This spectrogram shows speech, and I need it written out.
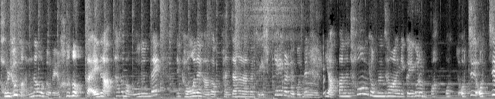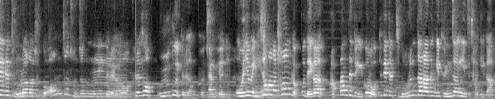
걸려서 안 나오더래요. 그러니까 애는 아파서 막 우는데 병원에 가서 관장을 하면 되게 쉽게 해결될 건데 음. 이 아빠는 처음 겪는 상황이니까 이거를 막 어- 어찌 어찌 해야 될지 음. 몰라가지고 엄청 전전긍긍했더래요. 그래서 울고 있더래 남편이. 남편이 어, 왜냐면 이 음. 상황을 처음 겪고 내가 아빠인데도 이걸 어떻게 될지 모른다라는 게 굉장히 이제 자기가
